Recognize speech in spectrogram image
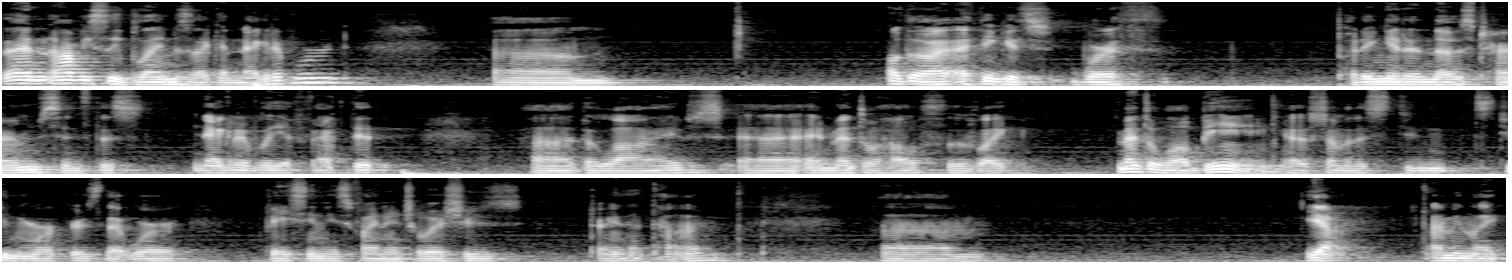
and obviously blame is like a negative word. Um, although I, I think it's worth putting it in those terms since this negatively affected uh, the lives uh, and mental health of like mental well-being of some of the student student workers that were facing these financial issues during that time. Um, yeah, I mean, like,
